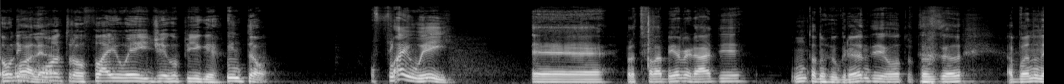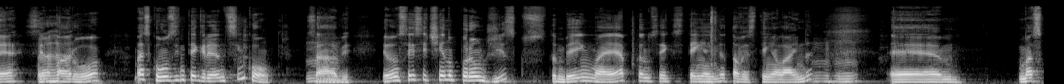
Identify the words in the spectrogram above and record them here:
onde Olha- encontra o Flyway Diego Piga? Então, o Flyway, é, pra te falar bem a verdade, um tá no Rio Grande, outro tá... a banda, né, separou, mas com os integrantes se encontra, Uhum. sabe? Eu não sei se tinha no Porão Discos também, uma época, não sei se tem ainda, talvez tenha lá ainda. Uhum. É, mas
